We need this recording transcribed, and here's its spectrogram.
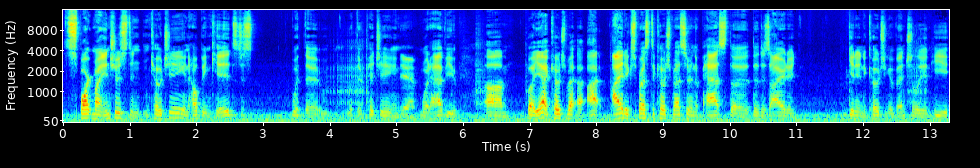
sparked my interest in, in coaching and helping kids just with their with their pitching and Yeah. what have you. Um, but yeah, Coach, Me- I, I had expressed to Coach Messer in the past the the desire to get into coaching eventually, and he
